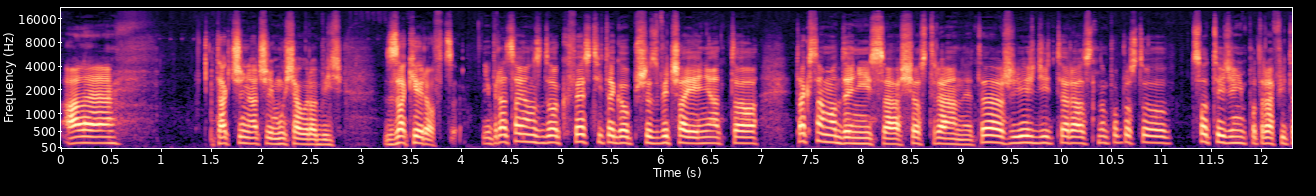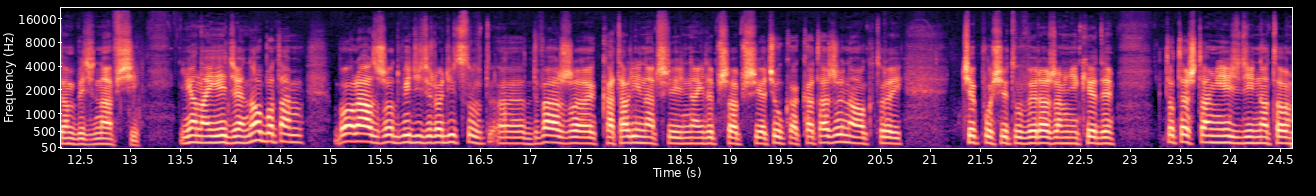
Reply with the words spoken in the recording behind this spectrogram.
ale tak czy inaczej musiał robić za kierowcę. I wracając do kwestii tego przyzwyczajenia, to tak samo Denisa, siostra Anny, też jeździ teraz, no po prostu co tydzień potrafi tam być na wsi. I ona jedzie, no bo tam, bo raz, że odwiedzić rodziców, e, dwa, że Katalina, czyli najlepsza przyjaciółka Katarzyna, o której ciepło się tu wyrażam niekiedy, to też tam jeździ, no to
